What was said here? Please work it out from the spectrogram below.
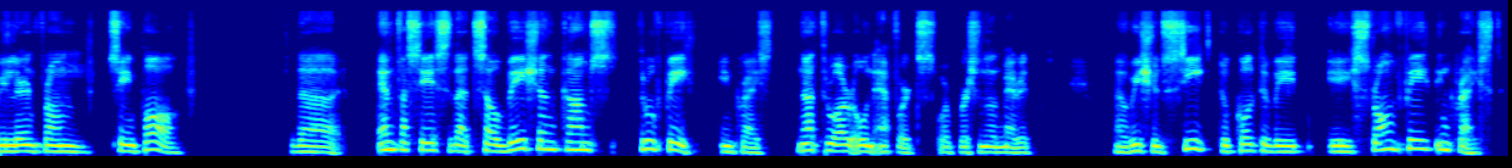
We learn from St. Paul the emphasis that salvation comes through faith in Christ, not through our own efforts or personal merit. And we should seek to cultivate a strong faith in Christ,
